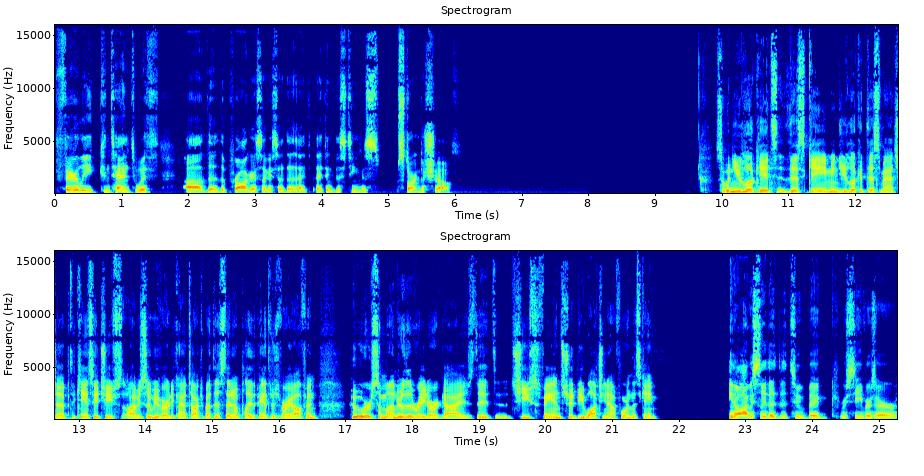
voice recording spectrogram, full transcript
fairly content with uh, the the progress. Like I said, that I, I think this team is starting to show. So when you look at this game and you look at this matchup, the Kansas City Chiefs, obviously we've already kind of talked about this. They don't play the Panthers very often. Who are some under the radar guys that Chiefs fans should be watching out for in this game? You know, obviously the, the two big receivers are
